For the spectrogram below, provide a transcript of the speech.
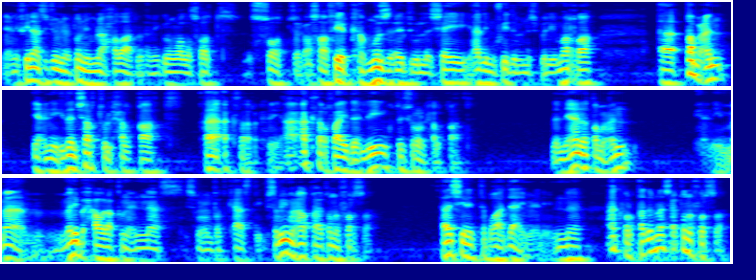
يعني في ناس يجون يعطوني ملاحظات مثلا يقولون والله صوت الصوت العصافير كان مزعج ولا شيء هذه مفيدة بالنسبة لي مرة. آه طبعا يعني إذا نشرتوا الحلقات أكثر يعني أكثر فائده لي انكم تنشرون الحلقات. لأني أنا طبعا يعني ما ماني بحاول أقنع الناس يسمعون بودكاستي بس ابيهم على الاقل يعطونا فرصة. هذا الشيء اللي تبغاه دائما يعني انه أكبر قدر الناس يعطونا فرصة.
